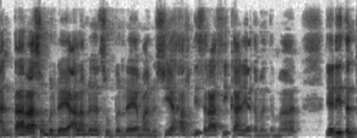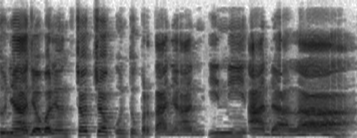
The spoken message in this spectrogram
antara sumber daya alam dengan sumber daya manusia harus diserasikan ya teman-teman. Jadi tentunya jawaban yang cocok untuk pertanyaan ini adalah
